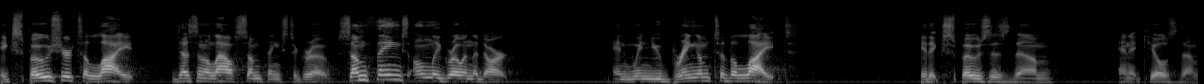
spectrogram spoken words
Exposure to light doesn't allow some things to grow. Some things only grow in the dark. And when you bring them to the light, it exposes them and it kills them.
